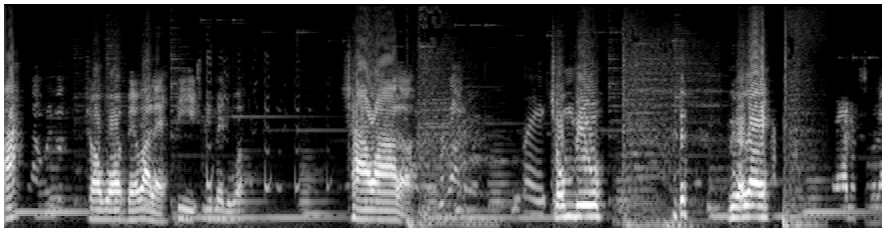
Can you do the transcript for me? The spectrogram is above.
ฮะชอวอแปลว่าอะไรพี่พี่ไม่รู้อะชาวาเหรอเอ้ยชมวิวหรืออะไรรู้ไหม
